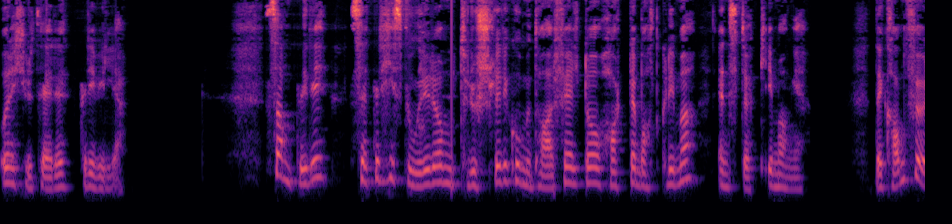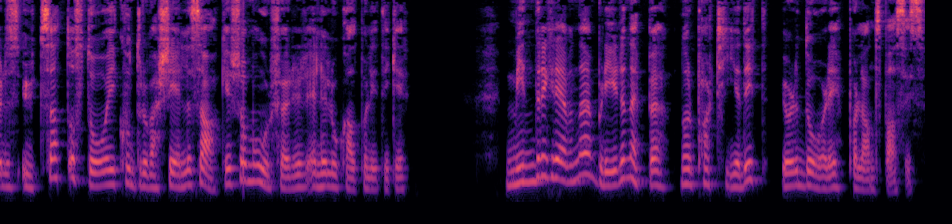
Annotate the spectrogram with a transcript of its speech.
å rekruttere frivillige. Samtidig setter historier om trusler i kommentarfelt og hardt debattklima en støkk i mange. Det kan føles utsatt å stå i kontroversielle saker som ordfører eller lokalpolitiker. Mindre krevende blir det neppe når partiet ditt gjør det dårlig på landsbasis.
